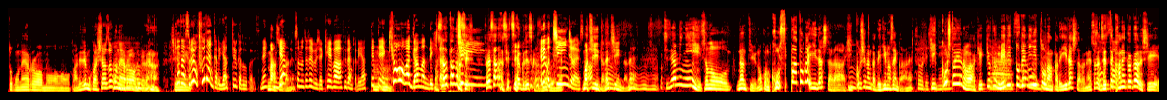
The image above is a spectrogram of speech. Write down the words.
とこの野郎もう金でも貸しちゃうぞこの野郎みたいな。ただそれをを普段からやってるかどうかですね。まあそね。その例えばじゃあ競馬普段からやってて、うんうん。今日は我慢できた。まあそれは単なるそれは単なる節約ですからねえでもチーンじゃないですか？まあチーンだね。うんチーンだねちなみにそのなんていうの？このコスパ言い出したら引っ越しなんかできませんからね,、そうですね。引っ越しというのは結局メリットデメリットなんかで言い出したらねそれは絶対金かかるし。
